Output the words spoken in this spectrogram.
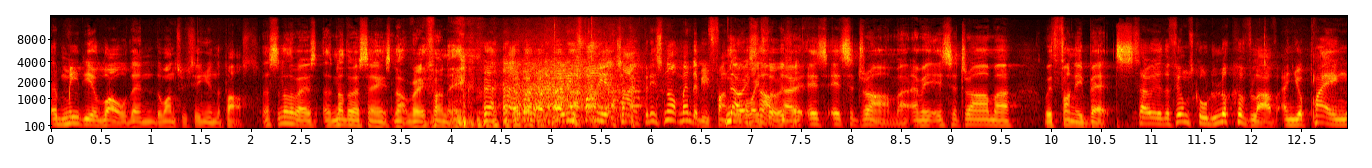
a media role than the ones we've seen you in the past. That's another way. Of, another way of saying it's not very funny. it's funny at times, but it's not meant to be funny no, all the it's way not. through, no, it? it's it's a drama. I mean, it's a drama with funny bits. So the film's called Look of Love, and you're playing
